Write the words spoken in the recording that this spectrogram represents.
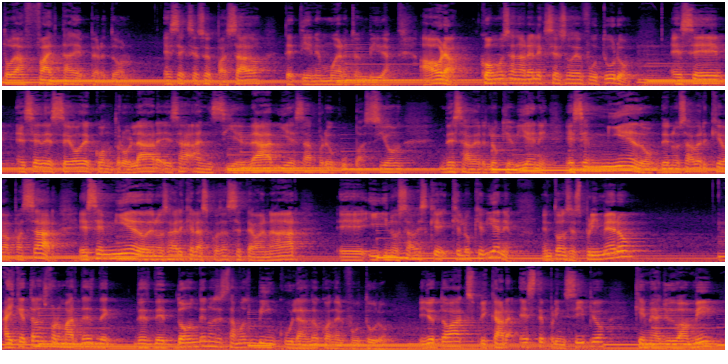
toda falta de perdón. Ese exceso de pasado te tiene muerto en vida. Ahora, ¿cómo sanar el exceso de futuro? Ese, ese deseo de controlar, esa ansiedad y esa preocupación de saber lo que viene, ese miedo de no saber qué va a pasar, ese miedo de no saber que las cosas se te van a dar eh, y, no sabes qué, qué es lo que viene. Entonces, primero, hay que transformar desde, desde dónde nos estamos vinculando con el futuro. Y yo te voy a explicar este principio que me ayudó a mí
